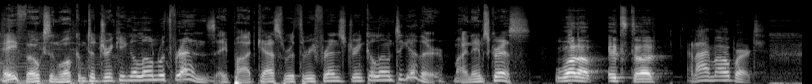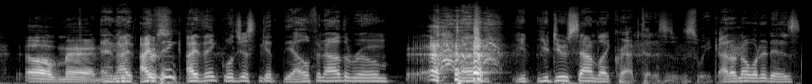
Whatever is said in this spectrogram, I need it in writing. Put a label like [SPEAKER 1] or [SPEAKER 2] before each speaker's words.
[SPEAKER 1] Hey, folks, and welcome to Drinking Alone with Friends, a podcast where three friends drink alone together. My name's Chris,
[SPEAKER 2] What up? It's Todd.
[SPEAKER 3] And I'm Obert.
[SPEAKER 2] Oh man.
[SPEAKER 1] and I, I think I think we'll just get the elephant out of the room. Todd, you you do sound like crap to us this week. I don't know what it is.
